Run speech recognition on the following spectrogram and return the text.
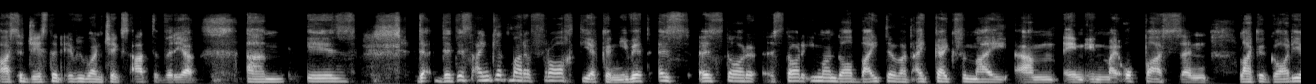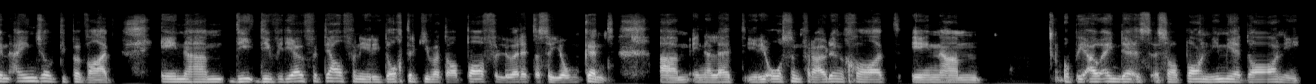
I suggest that everyone checks out the video um is dat dit is eintlik maar 'n vraagteken jy weet is is daar is daar iemand daar buite wat uitkyk vir my um en en my oppas en like a guardian angel tipe vibe? En um die die video vertel van hierdie dogtertjie wat haar pa verloor het as 'n jong kind um en hulle het hierdie awesome verhouding gehad en um op die ou einde is is haar pa nie meer daar nie.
